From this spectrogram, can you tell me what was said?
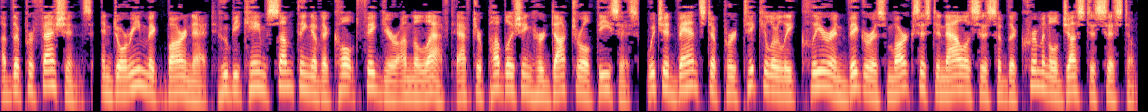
of the professions, and Doreen McBarnet who became something of a cult figure on the left after publishing her doctoral thesis, which advanced a particularly clear and vigorous Marxist analysis of the criminal justice system.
